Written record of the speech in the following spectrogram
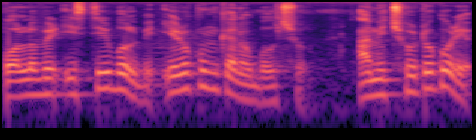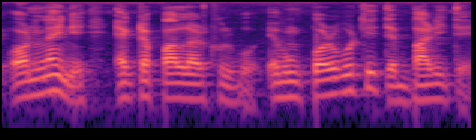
পল্লবের স্ত্রী বলবে, এরকম কেন বলছো? আমি ছোট করে অনলাইনে একটা পার্লার খুলব এবং পরবর্তীতে বাড়িতে।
